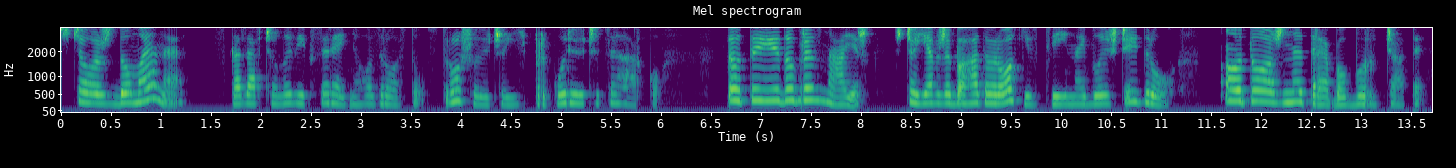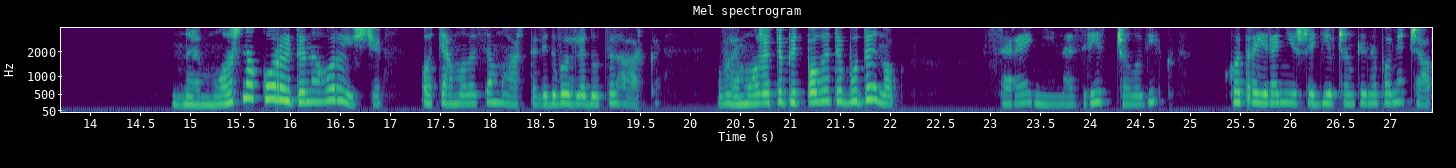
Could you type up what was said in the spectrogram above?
Що ж до мене, сказав чоловік середнього зросту, струшуючи й прикурюючи цигарку, то ти добре знаєш, що я вже багато років твій найближчий друг, отож не треба бурчати. Не можна курити на горищі, отямилася Марта від вигляду цигарки. Ви можете підпалити будинок. Середній на зріст чоловік, котрий раніше дівчинки не помічав,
